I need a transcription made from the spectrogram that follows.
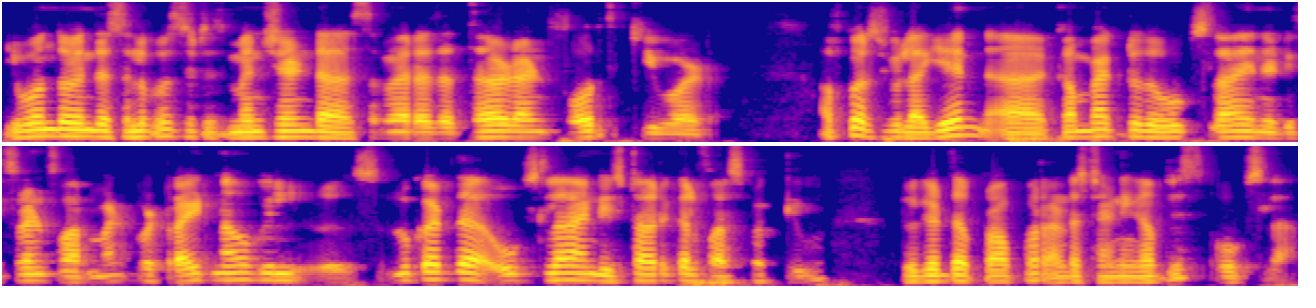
even though in the syllabus it is mentioned uh, somewhere as the third and fourth keyword. Of course we'll again uh, come back to the hooke's law in a different format but right now we'll uh, look at the hooke's law and historical perspective to get the proper understanding of this Hooke's law.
